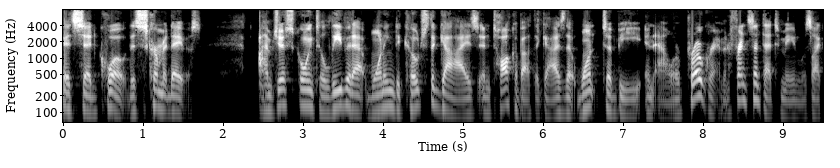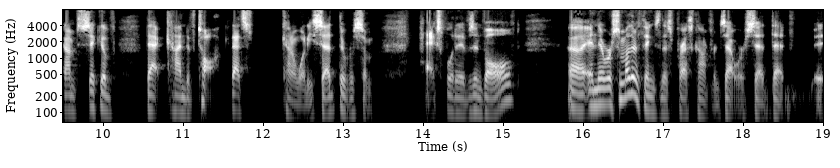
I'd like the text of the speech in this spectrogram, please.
It said, quote, this is Kermit Davis. I'm just going to leave it at wanting to coach the guys and talk about the guys that want to be in our program. And a friend sent that to me and was like, I'm sick of that kind of talk. That's kind of what he said. There were some expletives involved. Uh, and there were some other things in this press conference that were said that eh,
